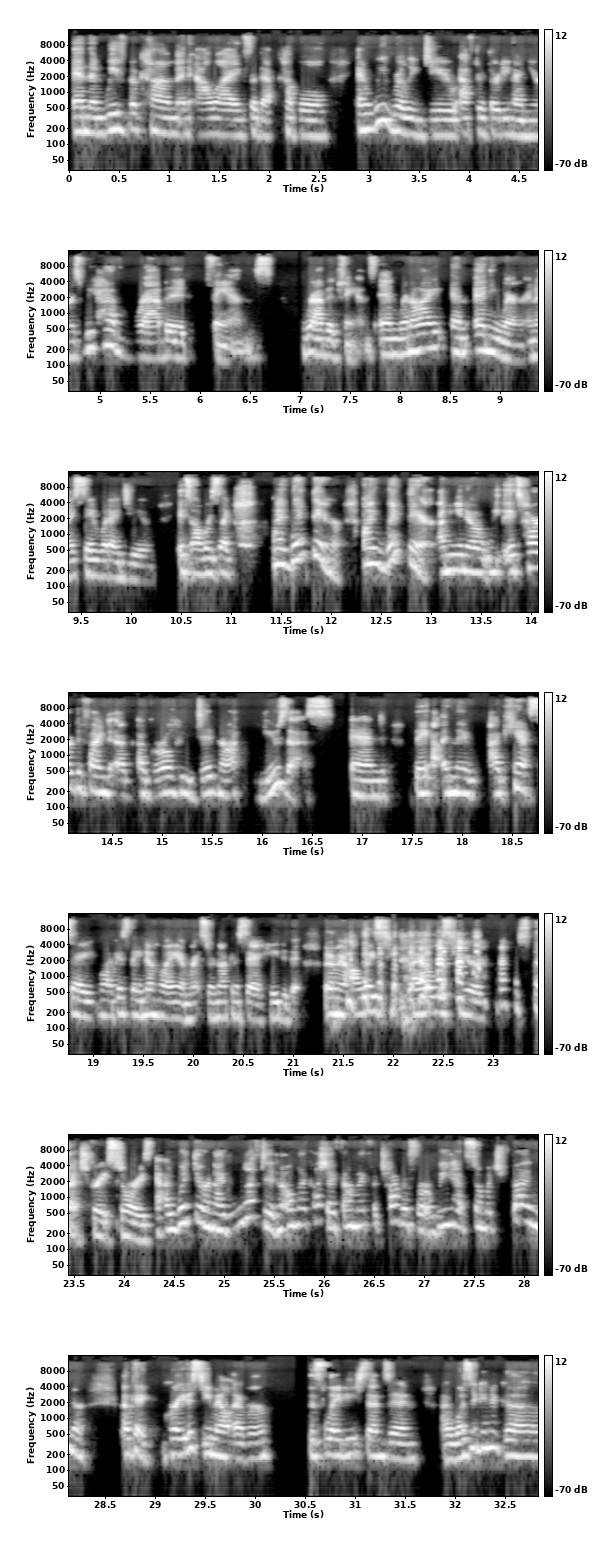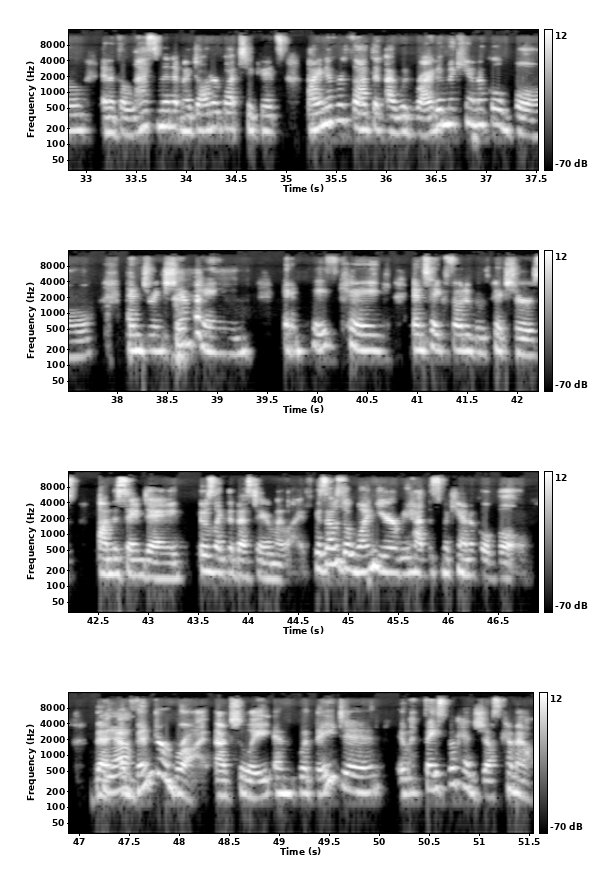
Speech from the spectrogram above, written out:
and then we've become an ally for that couple and we really do after 39 years we have rabid fans rabid fans and when i am anywhere and i say what i do it's always like i went there i went there. I mean you know we, it's hard to find a, a girl who did not use us and they and they I can't say well I guess they know who I am right? So they're not going to say I hated it. But I mean I always I always hear such great stories. I went there and I loved it and oh my gosh I found my photographer we had so much fun. Or okay greatest email ever this lady sends in, I wasn't going to go. And at the last minute, my daughter bought tickets. I never thought that I would ride a mechanical bull and drink champagne and taste cake and take photo booth pictures on the same day. It was like the best day of my life because that was the one year we had this mechanical bull that yeah. a vendor brought actually. And what they did, it, Facebook had just come out.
